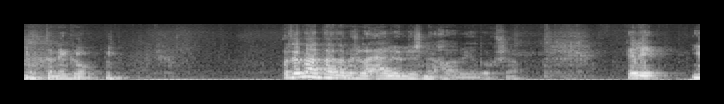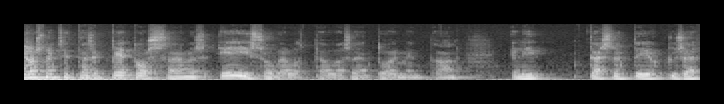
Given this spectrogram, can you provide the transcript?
Mutta niin kuin, otetaan tämä tämmöisellä älyllisenä harjoituksena. Eli jos nyt sitten se petossäännös ei sovellu tällaiseen toimintaan, eli tässä nyt ei ole kyse,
